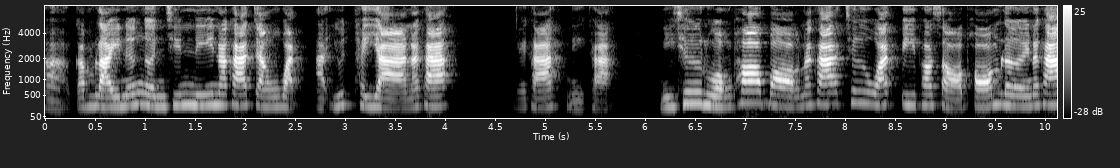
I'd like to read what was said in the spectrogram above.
อ่ากำไรเนื้อเงินชิ้นนี้นะคะ จังหวัดอยุธยานะคะนะคะนี่ค่ะ มีชื่อหลวงพ่อบอกนะคะ ชื่อวัดปีพศพร้อมเลยนะคะ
